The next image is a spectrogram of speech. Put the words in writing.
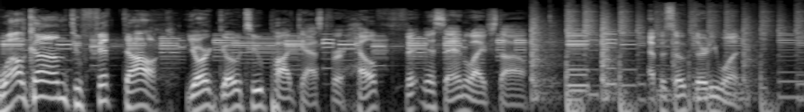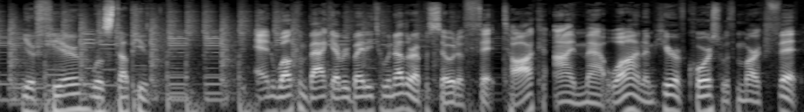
Welcome to Fit Talk, your go to podcast for health, fitness, and lifestyle. Episode 31. Your fear will stop you. And welcome back, everybody, to another episode of Fit Talk. I'm Matt Waugh, and I'm here, of course, with Mark Fit.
